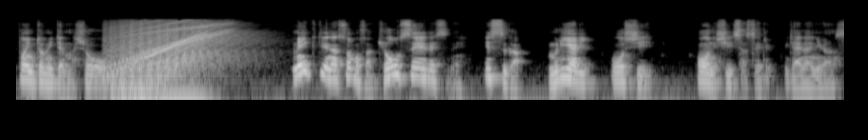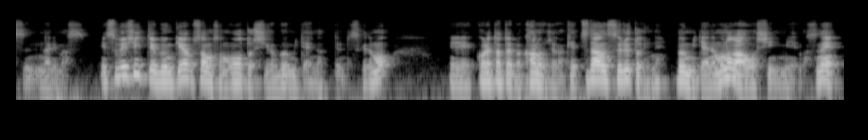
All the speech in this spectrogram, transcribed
ポイントを見てみましょう。メイクというのはそもそも強制ですね。S が無理やり OC、O に C させるみたいなニュアンスになります。SVC っていう文型はそもそも O と C が文みたいになってるんですけども、えー、これは例えば彼女が決断するというね、文みたいなものが OC に見えますね。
